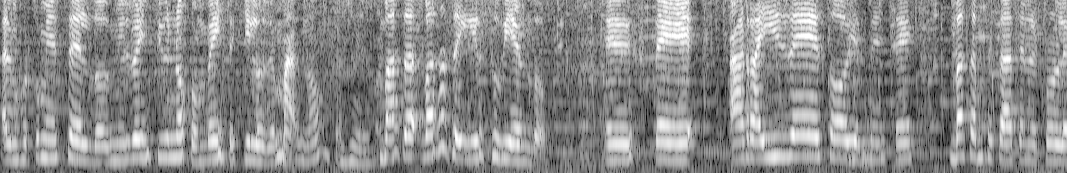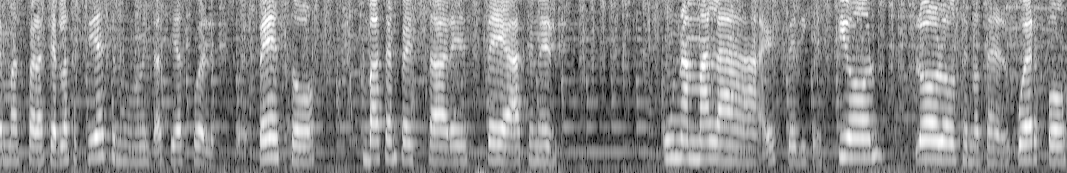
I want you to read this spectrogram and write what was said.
a lo mejor comiences el 2021 con 20 kilos de más, ¿no? Vas a, vas a seguir subiendo. Este, a raíz de eso, obviamente, vas a empezar a tener problemas para hacer las actividades que normalmente hacías por el exceso de peso. Vas a empezar este, a tener una mala este, digestión, luego, luego se nota en el cuerpo,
